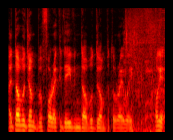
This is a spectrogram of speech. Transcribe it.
I double jumped before I could even double jump it the right way. Okay.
